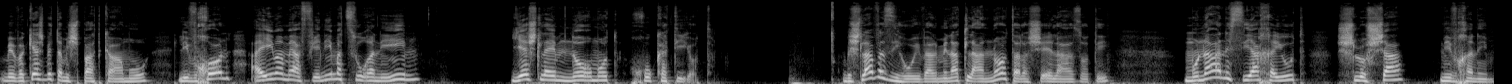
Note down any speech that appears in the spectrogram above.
מבקש בית המשפט כאמור לבחון האם המאפיינים הצורניים יש להם נורמות חוקתיות. בשלב הזיהוי, ועל מנת לענות על השאלה הזאתי, מונה הנשיאה חיות שלושה מבחנים.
